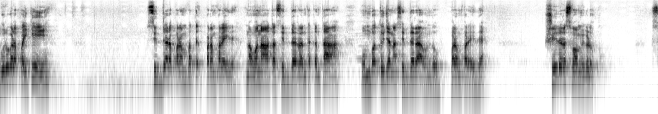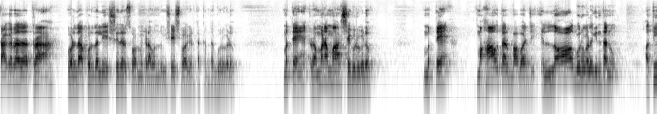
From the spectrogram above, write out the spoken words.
ಗುರುಗಳ ಪೈಕಿ ಸಿದ್ಧರ ಪರಂಪತೆ, ಪರಂಪರೆ ಇದೆ. ನವನಾಥ ಸಿದ್ಧರ್ ಅಂತಕ್ಕಂಥ ಒಂಬತ್ತು ಜನ ಸಿದ್ಧರ ಒಂದು ಪರಂಪರೆ ಇದೆ. ಶ್ರೀಧರ ಸ್ವಾಮಿಗಳು ಸಾಗರದ ಹತ್ರ ವರ್ಧಾಪುರದಲ್ಲಿ ಶ್ರೀಧರ ಸ್ವಾಮಿಗಳ ಒಂದು ವಿಶೇಷವಾಗಿರ್ತಕ್ಕಂಥ ಗುರುಗಳು. ಮತ್ತು ರಮಣ ಮಹರ್ಷಿ ಗುರುಗಳು. ಮತ್ತು ಮಹಾವತಾರ್ ಬಾಬಾಜಿ, ಎಲ್ಲ ಗುರುಗಳಿಗಿಂತನೂ ಅತಿ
